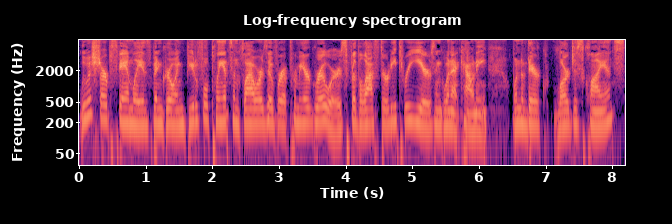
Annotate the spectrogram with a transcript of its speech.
Lewis Sharp's family has been growing beautiful plants and flowers over at Premier Growers for the last 33 years in Gwinnett County. One of their largest clients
